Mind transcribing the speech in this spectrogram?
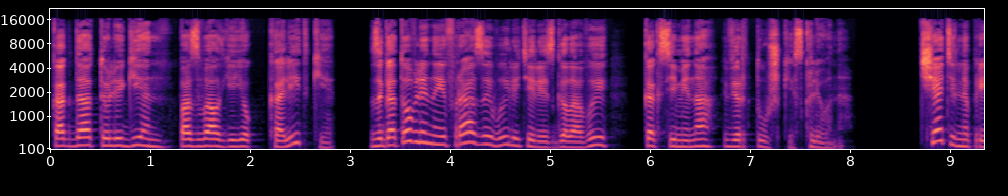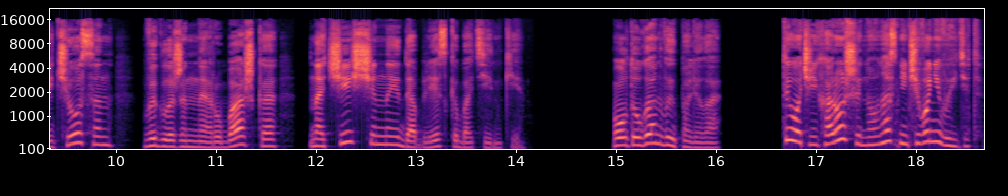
Когда Толиген позвал ее к калитке, Заготовленные фразы вылетели из головы, как семена вертушки с клена. Тщательно причесан, выглаженная рубашка, начищенные до блеска ботинки. Олтуган выпалила. «Ты очень хороший, но у нас ничего не выйдет».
